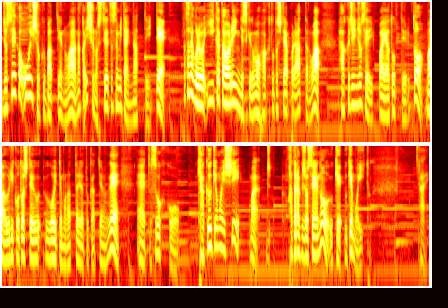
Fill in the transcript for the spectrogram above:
女性が多い職場っていうのは、なんか一種のステータスみたいになっていて、ただこれは言い方悪いんですけども、ファクトとしてやっぱりあったのは、白人女性いっぱい雇っていると、まあ、売り子として動いてもらったりだとかっていうので、えっ、と、すごくこう、客受けもいいし、まあ、働く女性の受け、受けもいいと。はい。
